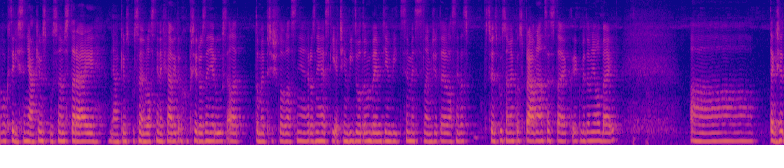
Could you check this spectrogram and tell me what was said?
uh, o který se nějakým způsobem starají, nějakým způsobem vlastně nechávají trochu přirozeně růst, ale to mi přišlo vlastně hrozně hezký a čím víc o tom vím, tím víc si myslím, že to je vlastně ta svým způsobem jako správná cesta, jak, jak by to mělo být. A, takže,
